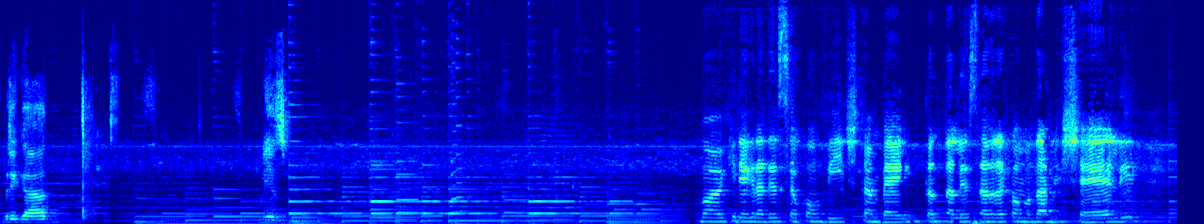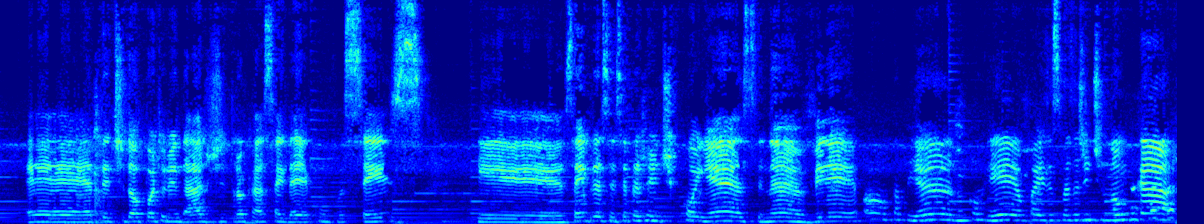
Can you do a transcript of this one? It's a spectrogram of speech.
obrigado mesmo. Bom, eu queria agradecer o convite também, tanto da Alessandra como da Michele, é, ter tido a oportunidade de trocar essa ideia com vocês que sempre assim, sempre a gente conhece, né? Vê, oh, o Fabiano correu, faz isso, mas a gente nunca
